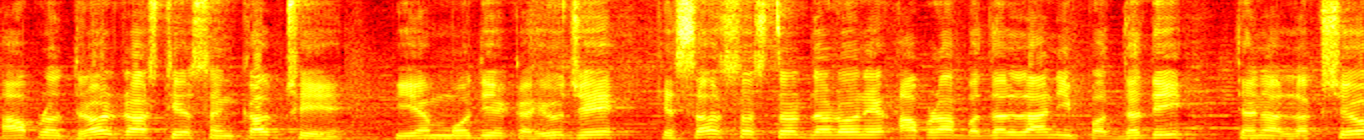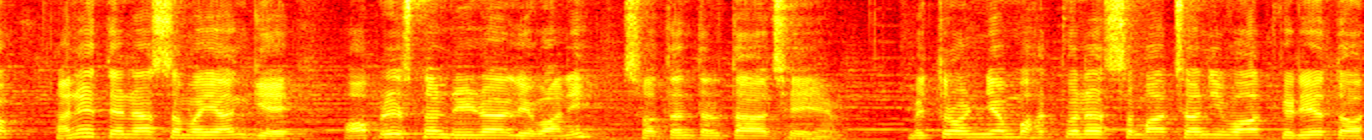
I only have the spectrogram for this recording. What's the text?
આપણો દ્રઢ રાષ્ટ્રીય સંકલ્પ છે. પીએમ મોદીએ કહ્યું છે કે સશસ્ત્ર દળોને આપણા બદલવાની પદ્ધતિ, તેના લક્ષ્યો અને તેના સમય અંગે ઓપરેશનલ નિર્ણય લેવાની સ્વતંત્રતા છે. મિત્રો, અન્ય મહત્વના સમાચારની વાત કરીએ તો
